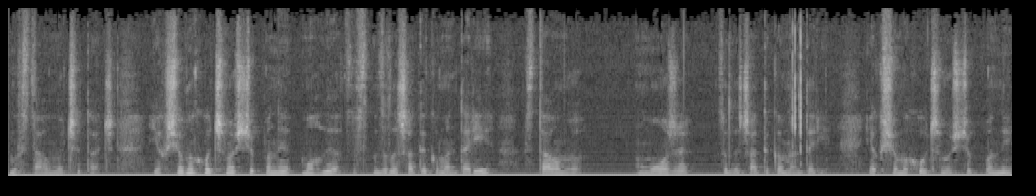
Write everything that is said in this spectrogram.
ми вставимо читач. Якщо ми хочемо, щоб вони могли залишати коментарі, ставимо може залишати коментарі. Якщо ми хочемо, щоб вони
